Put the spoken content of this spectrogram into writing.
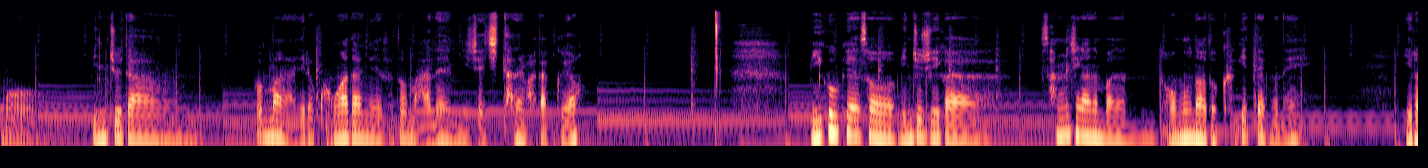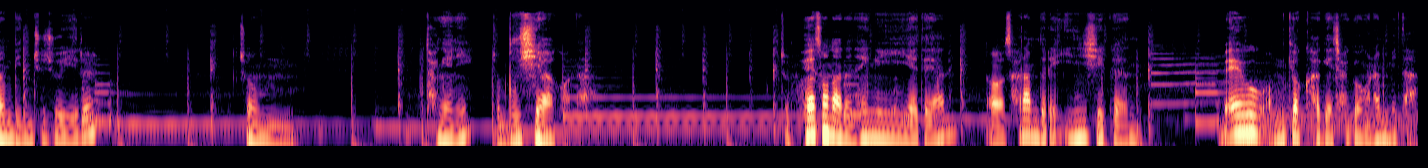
뭐 민주당뿐만 아니라 공화당에서도 많은 이제 지탄을 받았고요. 미국에서 민주주의가 상징하는 바는 너무나도 크기 때문에 이런 민주주의를 좀 당연히 좀 무시하거나 좀 훼손하는 행위에 대한 어, 사람들의 인식은 매우 엄격하게 작용을 합니다.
